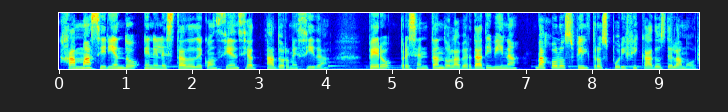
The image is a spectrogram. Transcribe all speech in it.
jamás hiriendo en el estado de conciencia adormecida, pero presentando la verdad divina bajo los filtros purificados del amor.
